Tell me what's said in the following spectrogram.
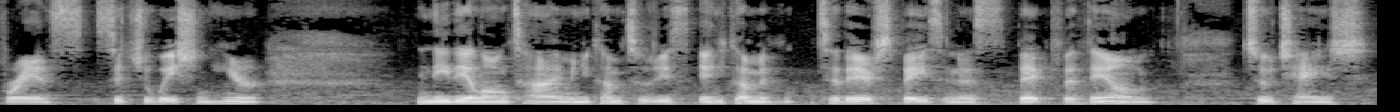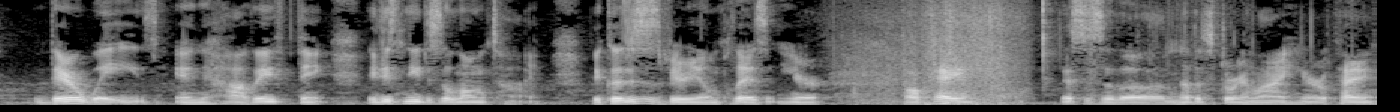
friends situation here you need a long time and you come to this and you come into their space and expect for them to change their ways and how they think they just need this a long time because this is very unpleasant here okay this is a, another storyline here okay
